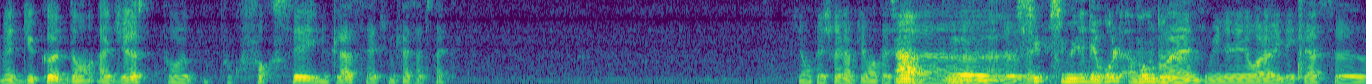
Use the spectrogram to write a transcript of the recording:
mettre du code dans adjust pour, pour forcer une classe à être une classe abstraite Qui empêcherait l'implémentation Ah, euh, de- simuler des rôles avant de. Ouais, simuler les rôles avec des classes, euh,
